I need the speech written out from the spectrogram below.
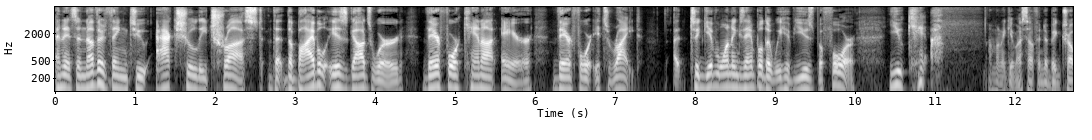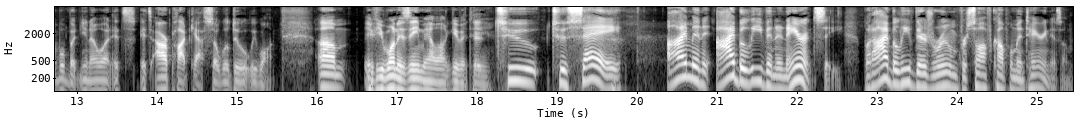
and it's another thing to actually trust that the Bible is God's word, therefore cannot err, therefore it's right. Uh, to give one example that we have used before, you can't. I'm going to get myself into big trouble, but you know what? It's it's our podcast, so we'll do what we want. Um, If you want his email, I'll give it to you. to to say I'm in I believe in inerrancy, but I believe there's room for soft complementarianism.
